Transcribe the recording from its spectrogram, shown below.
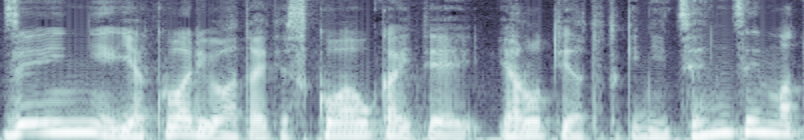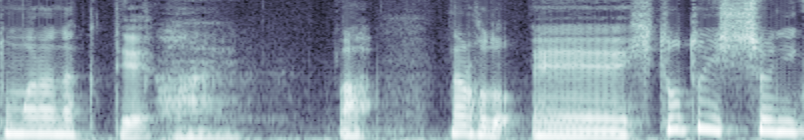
全員に役割を与えてスコアを書いてやろうってやった時に全然まとまらなくて、はい。あ、なるほど、えー人と一緒に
